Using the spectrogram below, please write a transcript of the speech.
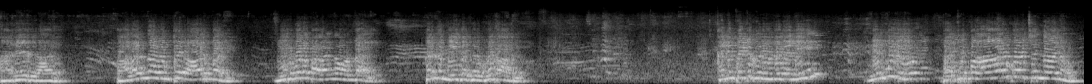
నా మీదకి రారు. బలంగా ఉంటే రారు మరి. మీరు కూడా బలంగా ఉండాలి. కనుక మీ దగ్గర కూడా రాదు కనిపెట్టుకుని ఉండదని మిమ్మల్ని బతిమాడుకొచ్చున్నాను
